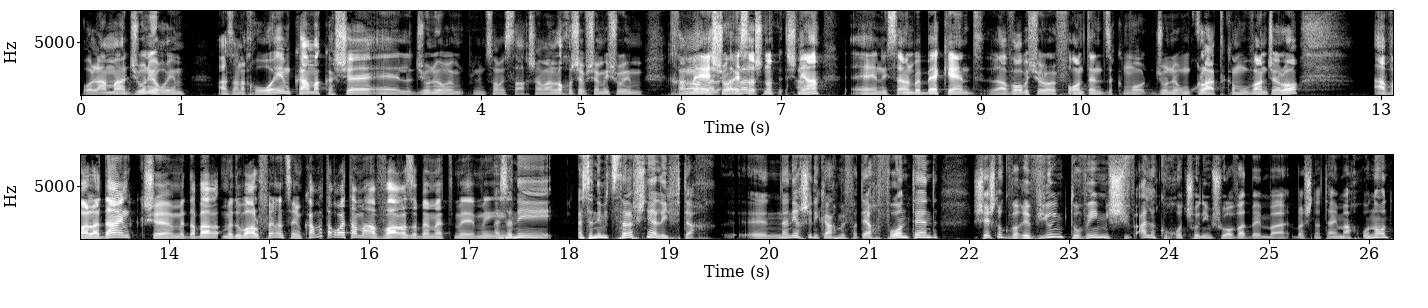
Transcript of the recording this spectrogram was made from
עולם הג'וניורים, אז אנחנו רואים כמה קשה אה, לג'וניורים למצוא משרה. עכשיו, אני לא חושב שמישהו עם חמש אבל- או עשר אבל- שנות, שנייה, אה, ניסיון ב back-end, לעבור בשבילו ל front-end זה כמו ג'וניור מוחלט, כמובן שלא. אבל עדיין, כשמדובר מדובר על פרילנסרים, כמה אתה רואה את המעבר הזה באמת מ... מ- אז אני, אז אני מצטרף שנייה ליפתח. נניח שניקח מפתח front-end, שיש לו כבר ריוויואים טובים משבעה לקוחות שונים שהוא עבד בהם בשנתיים האחרונות,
